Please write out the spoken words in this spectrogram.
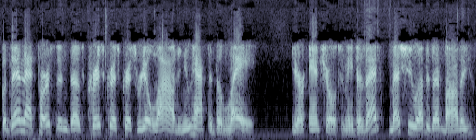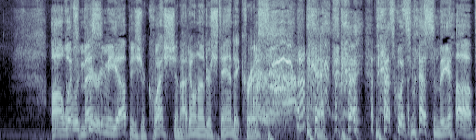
but then that person does Chris, Chris, Chris real loud, and you have to delay your intro to me. Does that mess you up? Does that bother you? Uh, what's messing curious. me up is your question. I don't understand it, Chris. That's what's messing me up.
